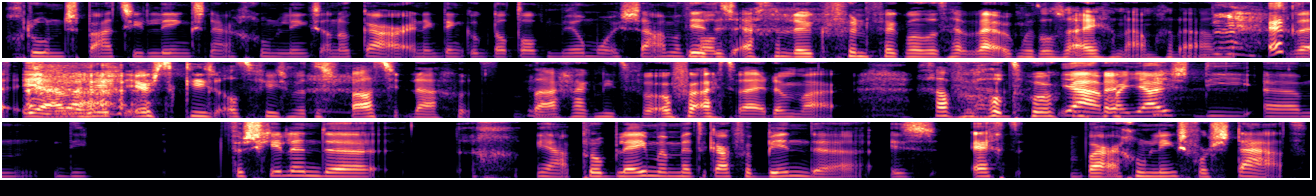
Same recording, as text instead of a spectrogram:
groen spatie links naar groen links aan elkaar. En ik denk ook dat dat heel mooi samenvat. Dit is echt een leuk fun fact, want dat hebben wij ook met onze eigen naam gedaan. We, ja, we heet eerst kiesadvies met de spatie. Nou goed, daar ga ik niet over uitweiden, maar ga vooral door. Ja, maar juist die, um, die verschillende ja, problemen met elkaar verbinden is echt waar GroenLinks voor staat.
